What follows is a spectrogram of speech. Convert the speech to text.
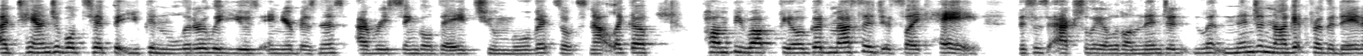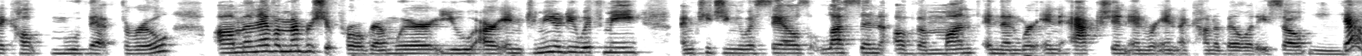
a tangible tip that you can literally use in your business every single day to move it. So it's not like a pump you up, feel good message. It's like, hey, this is actually a little ninja ninja nugget for the day to help move that through. Um, and I have a membership program where you are in community with me. I'm teaching you a sales lesson of the month, and then we're in action and we're in accountability. So mm. yeah,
